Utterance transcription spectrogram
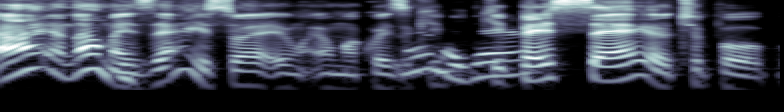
Ah, é, não, mas é isso, é, é uma coisa É, que, que é- persegue, tipo,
